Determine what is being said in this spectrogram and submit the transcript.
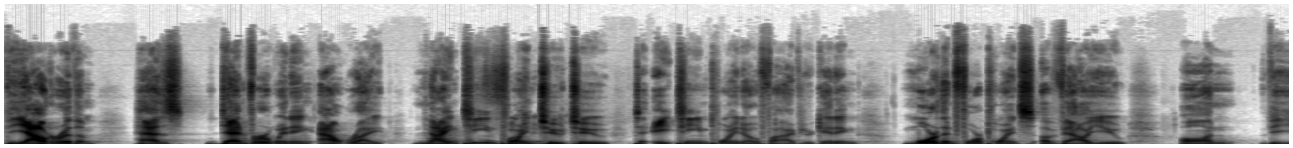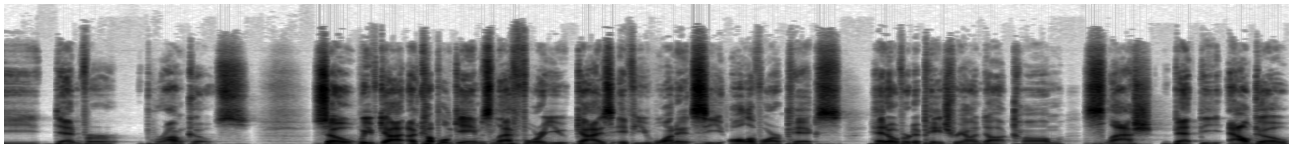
The algorithm has Denver winning outright 19.22 to 18.05. You're getting more than four points of value on the Denver Broncos. So we've got a couple games left for you guys. If you want to see all of our picks, head over to patreon.com slash bet the algo.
